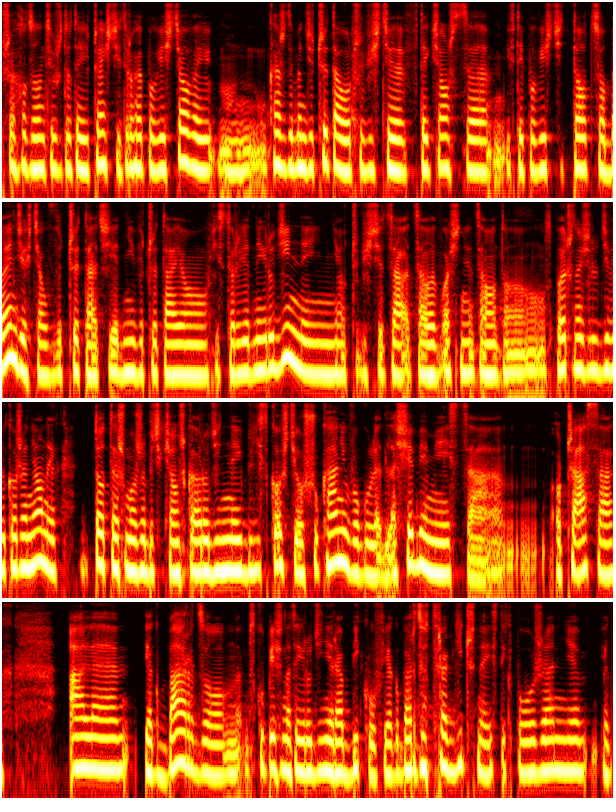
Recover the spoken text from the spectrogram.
Przechodząc już do tej części trochę powieściowej, mm, każdy będzie czytał oczywiście w tej książce i w tej powieści to, co będzie chciał wyczytać. Jedni wyczytają historię jednej rodziny, inni oczywiście ca całe właśnie całą tą społeczność ludzi wykorzenionych. To też może być książka o rodzinnej bliskości, o szukaniu w ogóle dla siebie miejsca, o czasach ale jak bardzo skupię się na tej rodzinie rabików, jak bardzo tragiczne jest ich położenie jak,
